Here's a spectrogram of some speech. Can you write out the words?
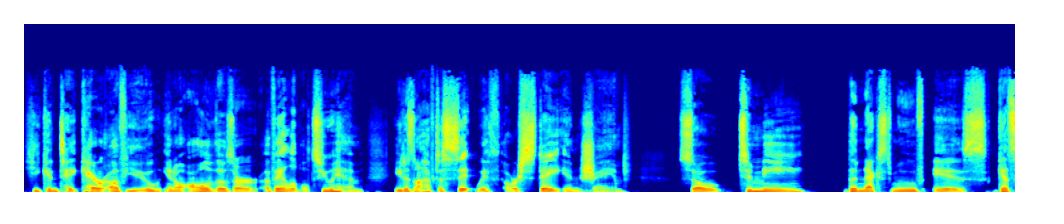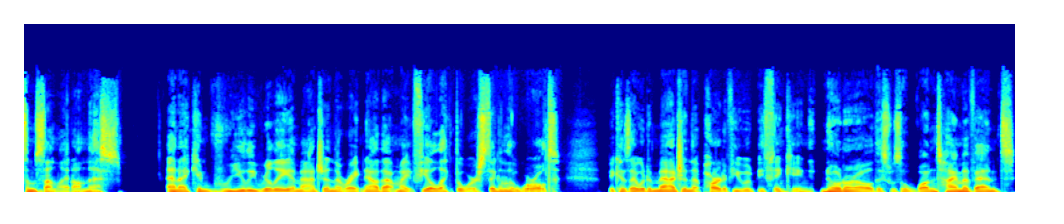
he can take care of you. You know, all of those are available to him. He does not have to sit with or stay in shame. So to me, the next move is get some sunlight on this. And I can really, really imagine that right now that might feel like the worst thing in the world because I would imagine that part of you would be thinking, no, no, no, this was a one time event.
